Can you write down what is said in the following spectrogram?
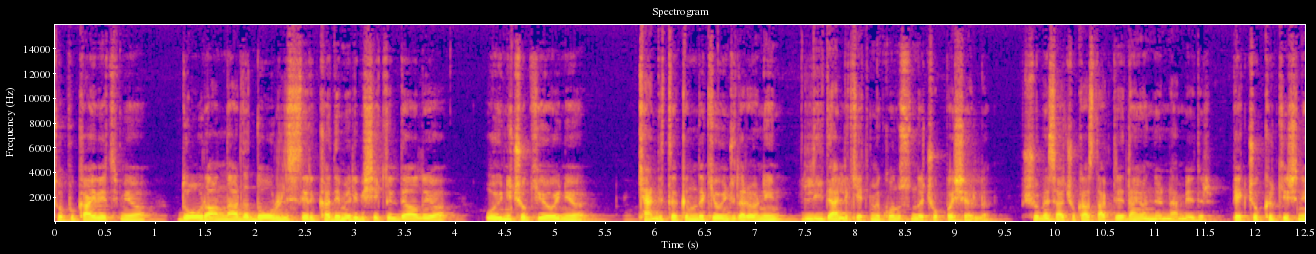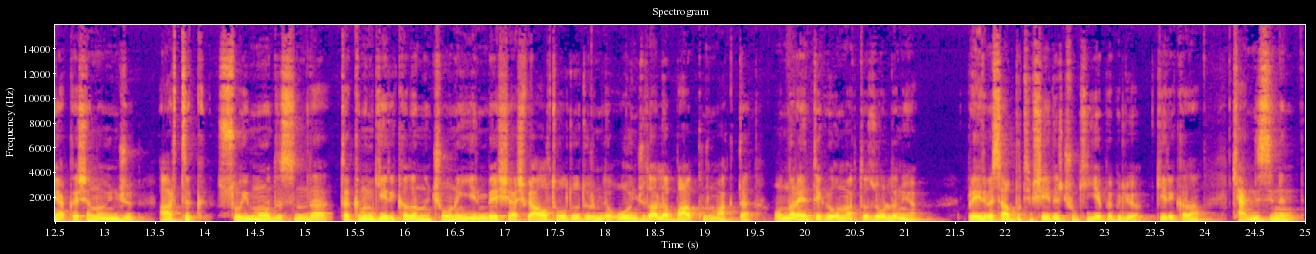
topu kaybetmiyor, doğru anlarda doğru riskleri kademeli bir şekilde alıyor, oyunu çok iyi oynuyor. Kendi takımındaki oyuncular örneğin liderlik etme konusunda çok başarılı. Şu mesela çok az takdir eden yönlerinden biridir. Pek çok 40 yaşına yaklaşan oyuncu artık soyunma odasında takımın geri kalanının çoğunun 25 yaş ve altı olduğu durumda oyuncularla bağ kurmakta, onlara entegre olmakta zorlanıyor. Brady mesela bu tip şeyleri çok iyi yapabiliyor. Geri kalan kendisinin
